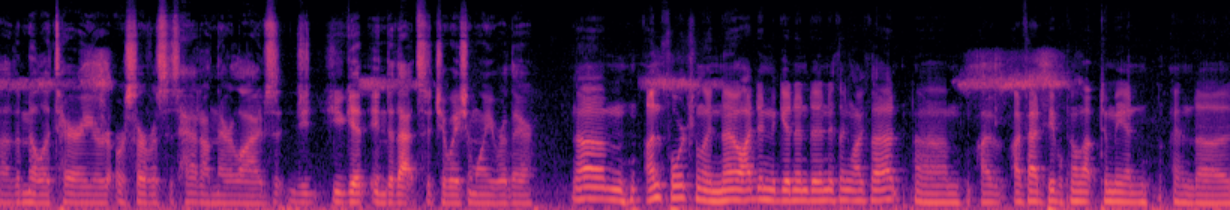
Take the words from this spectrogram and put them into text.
uh, the military or, or services had on their lives. Did you get into that situation while you were there? Um, unfortunately, no, I didn't get into anything like that. Um, I've, I've had people come up to me and and uh,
